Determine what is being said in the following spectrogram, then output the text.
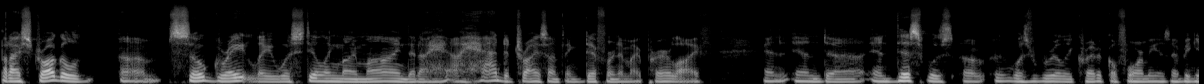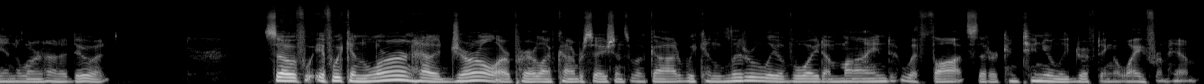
But I struggled um, so greatly with stilling my mind that I, I had to try something different in my prayer life, and and uh, and this was uh, was really critical for me as I began to learn how to do it. So if if we can learn how to journal our prayer life conversations with God, we can literally avoid a mind with thoughts that are continually drifting away from Him.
